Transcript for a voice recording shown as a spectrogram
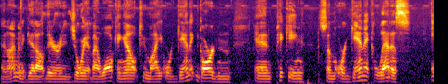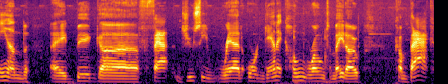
And I'm going to get out there and enjoy it by walking out to my organic garden and picking some organic lettuce and a big uh, fat juicy red organic homegrown tomato come back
